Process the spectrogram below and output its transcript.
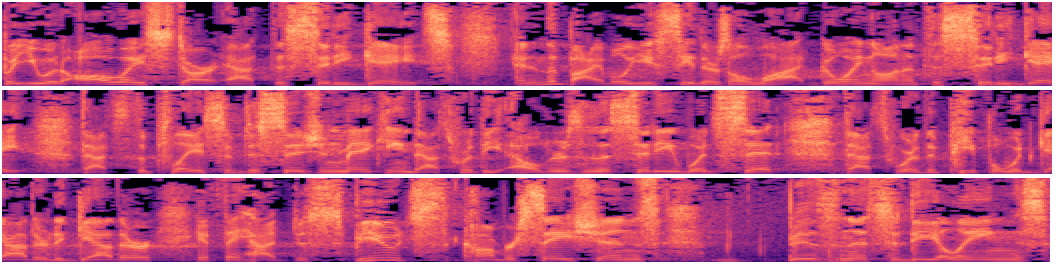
But you would always start at the city gates. And in the Bible, you see there's a lot going on at the city gate. That's the place of decision making. That's where the elders of the city would sit. That's where the people would gather together if they had disputes, conversations, business dealings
